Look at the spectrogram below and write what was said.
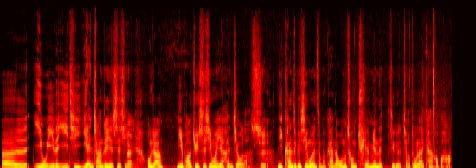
呃，义务役的役期延长这件事情，红章。你跑军事新闻也很久了，是？你看这个新闻怎么看待？我们从全面的这个角度来看，好不好？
